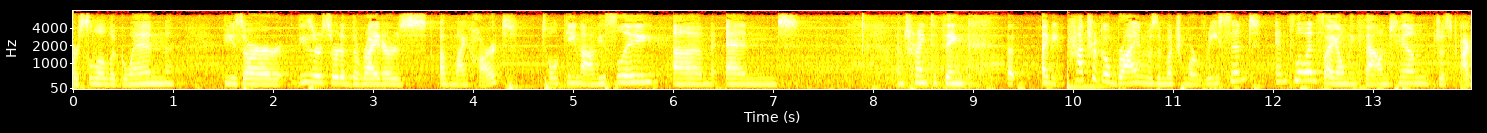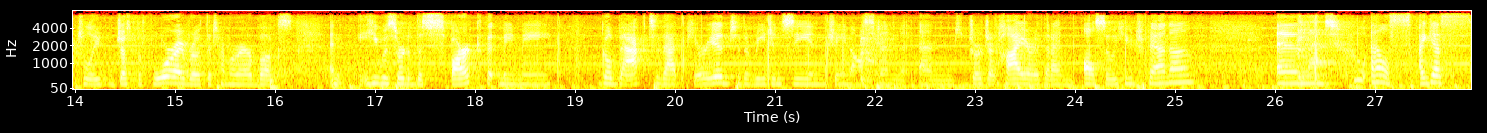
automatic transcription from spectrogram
Ursula Le Guin, these are these are sort of the writers of my heart. Tolkien, obviously, um, and I'm trying to think. Uh, I mean, Patrick O'Brian was a much more recent influence. I only found him just actually just before I wrote the Temeraire books, and he was sort of the spark that made me go back to that period, to the Regency and Jane Austen and Georgette Heyer, that I'm also a huge fan of. And who else? I guess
